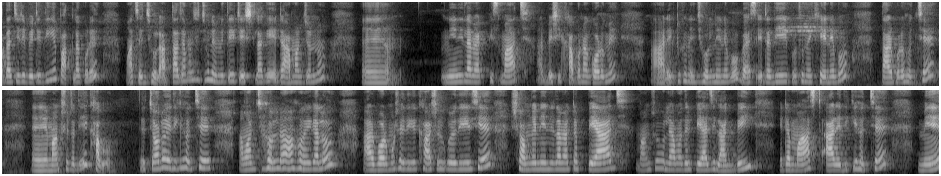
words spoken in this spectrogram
আদা জিরে বেটে দিয়ে পাতলা করে মাছের ঝোল। আর তাজা মাছের ঝোল এমনিতেই টেস্ট লাগে, এটা আমার জন্য। নিয়ে নিলাম এক পিস মাছ, আর বেশি খাব না গরমে। আর একটুখানি ঝোল নিয়ে নেব, ব্যাস, এটা দিয়েই প্রথমে খেয়ে নেব। তারপরে হচ্ছে মাংসটা দিয়ে খাব। তো চলো এদিকে হচ্ছে আমার ঝোল নেওয়া হয়ে গেল। আর বরমশা এদিকে খাওয়া শুরু করে দিয়েছে। সঙ্গে নিয়ে নিলাম একটা পেঁয়াজ। মাংস হলে আমাদের পেঁয়াজই লাগবেই, এটা মাস্ট আর এদিকে হচ্ছে মেয়ে,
